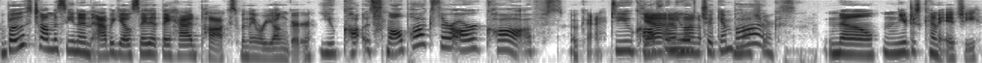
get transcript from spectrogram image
both Thomasina and Abigail say that they had pox when they were younger. You cough smallpox? There are coughs. Okay. Do you cough Yeah, when I'm you have not- chicken I'm not pox? sure. No, mm, you're just kind of itchy.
